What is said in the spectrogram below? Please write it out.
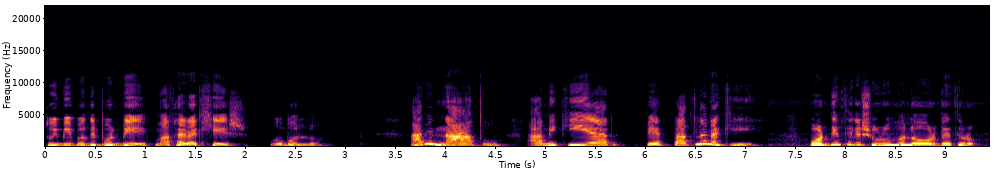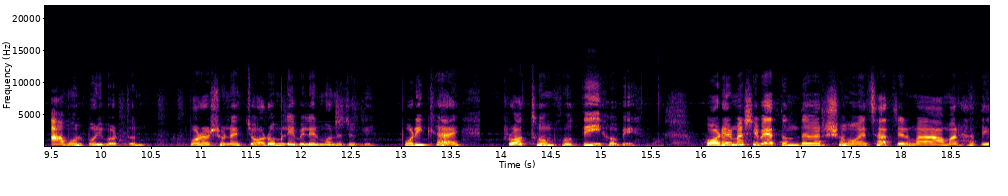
তুই বিপদে পড়বি মাথায় রাখিস, ও বলল। আরে না আপু, আমি কি আর পেট পাতলা নাকি? পরদিন থেকে শুরু হলো ওর ভেতর আমূল পরিবর্তন, পড়াশোনায় চরম লেভেলের মনোযোগী, পরীক্ষায় প্রথম হতেই হবে। পরের মাসে বেতন দেওয়ার সময় ছাত্রের মা আমার হাতে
